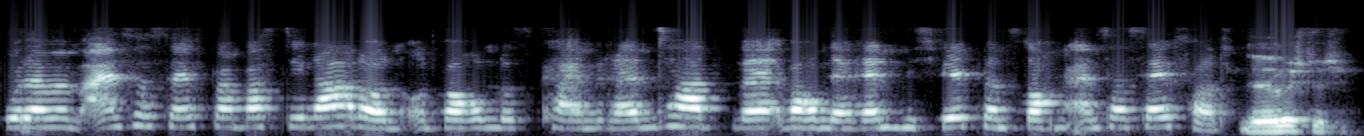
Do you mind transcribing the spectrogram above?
Oder mit dem 1er Safe beim Bastiladon und warum das kein Rent hat, warum der Rent nicht wirkt, wenn es doch ein 1er Safe hat. Ja, richtig.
